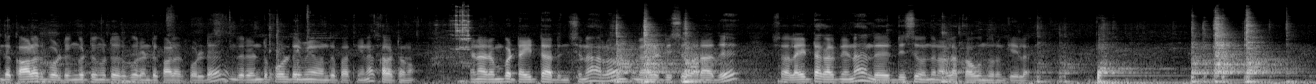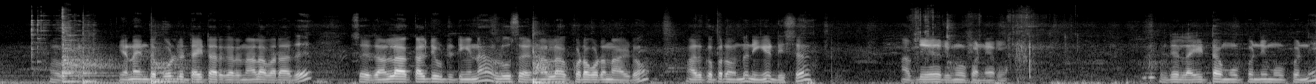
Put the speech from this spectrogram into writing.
இந்த காலர் போல்டு இங்கிட்டும் இங்கிட்டும் இருக்கும். ரெண்டு காலர் போல்டு இந்த ரெண்டு போல்டையுமே வந்து பார்த்திங்கன்னா கலட்டணும் ஏன்னா ரொம்ப டைட்டாக இருந்துச்சுனாலும் மேலே டிஷ்ஷு வராது. ஸோ லைட்டாக கலட்டினீங்கன்னா இந்த டிஷ்ஷு வந்து நல்லா கவுந்துரும் கீழே. ஓகே ஏன்னா இந்த போல்டு டைட்டாக இருக்கிறதுனால வராது. ஸோ இது நல்லா கழட்டி விட்டுட்டிங்கன்னா லூஸாக நல்லா கொட கொடன்னு ஆகிடும் அதுக்கப்புறம் வந்து நீங்கள் டிஷ்ஷை அப்படியே ரிமூவ் பண்ணிடலாம். அப்படியே லைட்டாக மூவ் பண்ணி மூவ் பண்ணி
